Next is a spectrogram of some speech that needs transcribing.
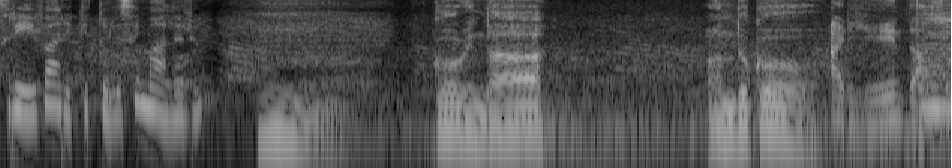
శ్రీవారికి తులసి మాలలు. గోవిందా అందుకో. అడి ఏం దాసు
